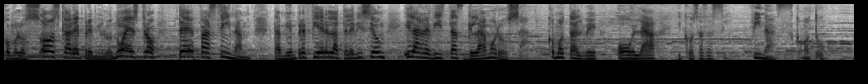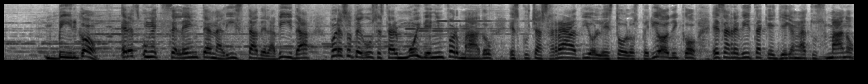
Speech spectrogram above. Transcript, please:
como los Óscares, Premio Lo Nuestro, te fascinan. También prefieres la televisión y las revistas glamorosas, como tal vez Hola y cosas así, finas como tú. Virgo, eres un excelente analista de la vida, por eso te gusta estar muy bien informado, escuchas radio, lees todos los periódicos, esas revistas que llegan a tus manos,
